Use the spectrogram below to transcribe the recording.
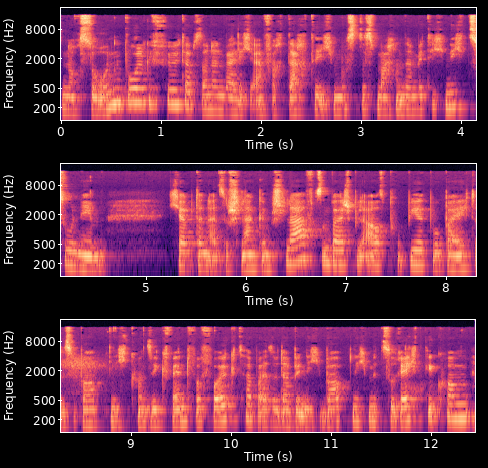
noch so unwohl gefühlt habe, sondern weil ich einfach dachte, ich muss das machen, damit ich nicht zunehme. Ich habe dann also schlank im Schlaf zum Beispiel ausprobiert, wobei ich das überhaupt nicht konsequent verfolgt habe. Also da bin ich überhaupt nicht mit zurechtgekommen.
